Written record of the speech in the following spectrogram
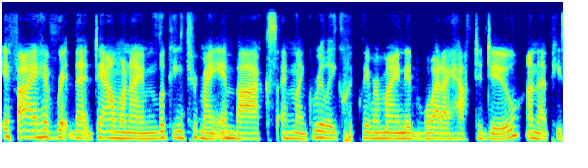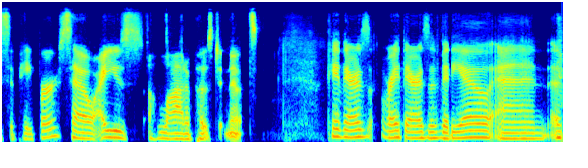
if I have written that down when I'm looking through my inbox, I'm like really quickly reminded what I have to do on that piece of paper. So I use a lot of post it notes. Okay, there's right there is a video and a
